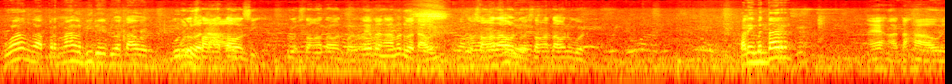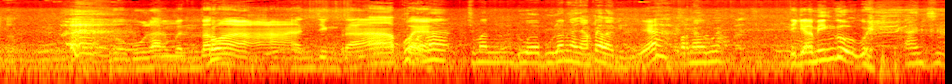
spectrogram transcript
Gua nggak pernah lebih dari 2 tahun. Gue dua dua setengah tahun tahun sih. Dua setengah tahun paling Gue lama. paling lama 2 tahun. Dua setengah tahun, dua setengah tahun gue. Paling bentar? Eh nggak tahu itu. Dua bulan. Bentar Gua- mah anjing berapa ya? pernah cuman 2 bulan nggak nyampe lagi. Ya, Pernah gue. tiga minggu gue. Anjing.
